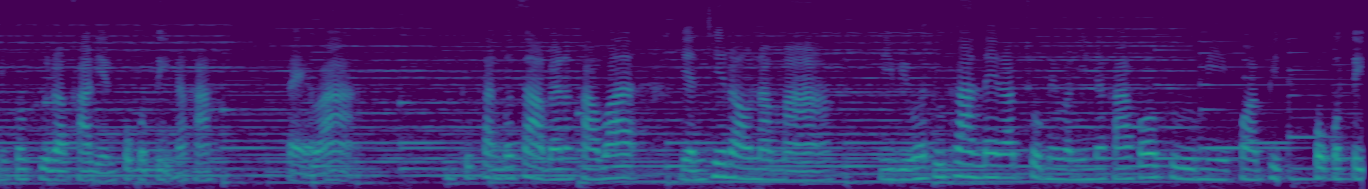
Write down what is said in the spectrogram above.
นี่ก็คือราคาเหรียญปกตินะคะ แต่ว่าทุกท่านก็ทราบแล้วนะคะว่าเหรียญที่เรานำมา รีวิวให้ทุกท่านได้รับชมในวันนี้นะคะ ก็คือมีความผิดปกติ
